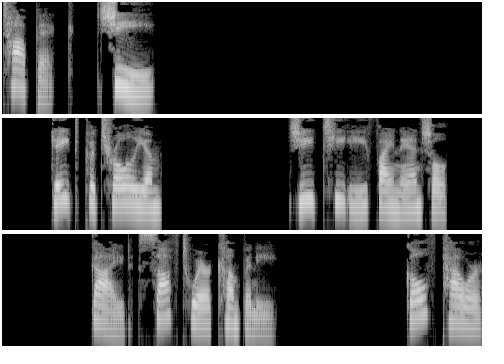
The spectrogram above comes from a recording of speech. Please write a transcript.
Topic G Gate Petroleum GTE Financial Guide Software Company Gulf Power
